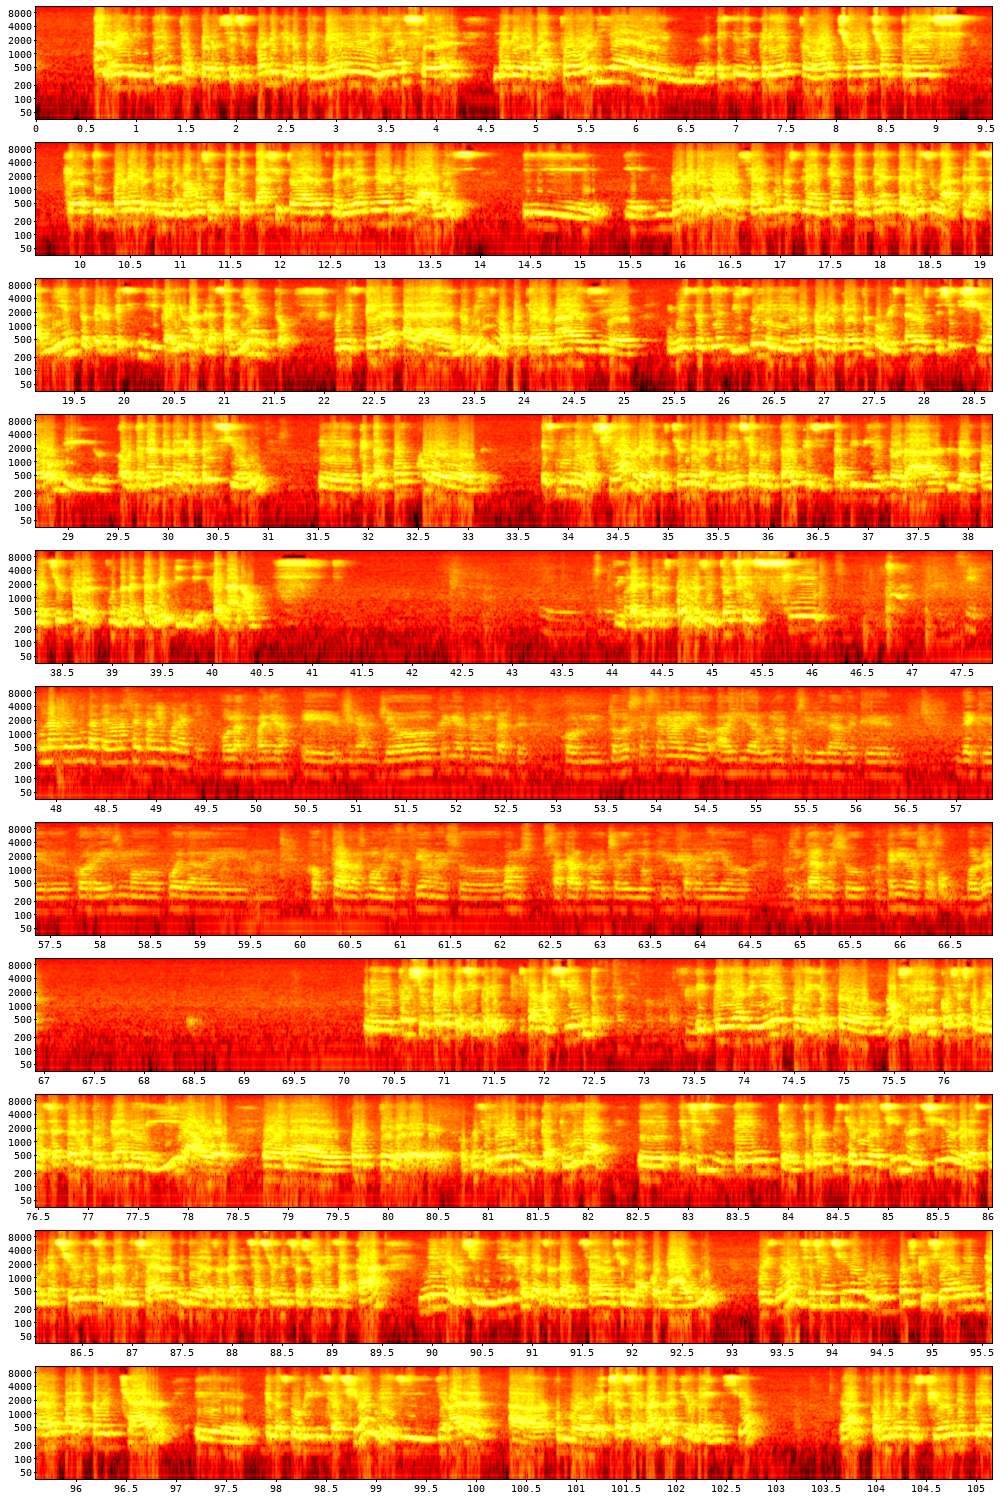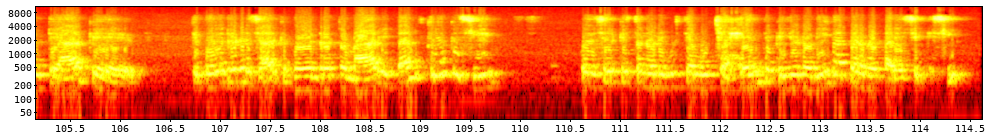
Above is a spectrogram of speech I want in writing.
bueno, el intento, pero se supone que lo primero debería ser la derogatoria de este decreto 883 que impone lo que le llamamos el paquetazo y todas las medidas neoliberales y, no le veo, o sea, algunos plantean tal vez un aplazamiento, pero ¿qué significaría un aplazamiento? Una espera para lo mismo, porque además eh, en estos días mismo y el otro decreto con estados de excepción y ordenando la represión, eh, que tampoco es muy negociable la cuestión de la violencia brutal que se está viviendo la, la población fundamentalmente indígena, ¿no? y también de los pueblos, entonces sí. Sí, una pregunta te van a hacer también por aquí. Hola compañera, eh, mira, yo quería preguntarte, con todo este escenario, ¿hay alguna posibilidad de que, de que el correísmo pueda eh, cooptar las movilizaciones o, vamos, sacar provecho de ello y quizá con ello quitarle su contenido, eso es, volver? Eh, pues yo creo que sí que lo están haciendo y que ya habido, por ejemplo, no sé, cosas como el asalto a la Contraloría o, o a la Corte de, ¿cómo se llama?, la Judicatura, eh, esos intentos de golpes que ha habido así no han sido de las poblaciones organizadas ni de las organizaciones sociales acá, ni de los indígenas organizados en la CONAIE, pues no, esos sí han sido grupos que se han entrado para aprovechar eh, de las movilizaciones y llevar a, como exacerbar la violencia como una cuestión de plantear que, que pueden regresar, que pueden retomar y tal, creo que sí. Puede ser que esto no le guste a mucha gente que yo lo diga, pero me parece que sí.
